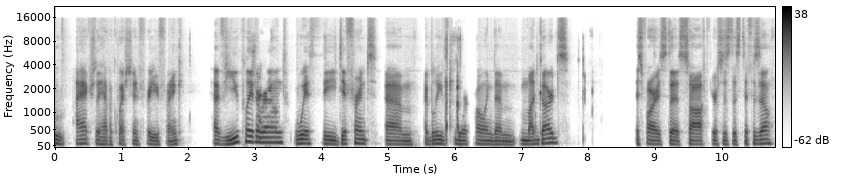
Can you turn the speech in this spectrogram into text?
Ooh, I actually have a question for you, Frank. Have you played Sure. around with the different, um, I believe we're calling them mud guards, as far as the soft versus the stiff as L?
